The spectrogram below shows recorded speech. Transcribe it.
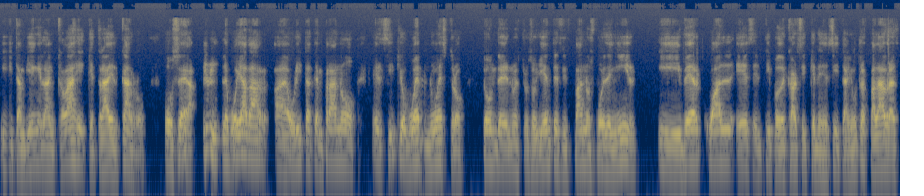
y también el anclaje que trae el carro. O sea, le voy a dar ahorita temprano el sitio web nuestro donde nuestros oyentes hispanos pueden ir y ver cuál es el tipo de car seat que necesitan. En otras palabras,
